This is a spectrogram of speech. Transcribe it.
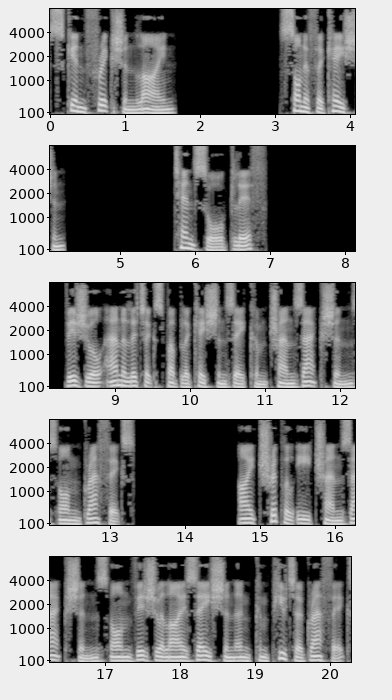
Skin friction line Sonification Tensor glyph Visual Analytics Publications ACM transactions on graphics IEEE transactions on visualization and computer graphics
